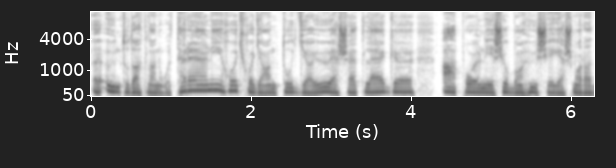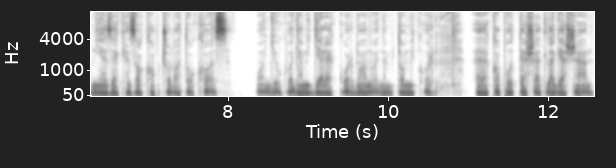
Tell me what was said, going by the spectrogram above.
öntudatlanul terelni, hogy hogyan tudja ő esetleg ápolni és jobban hűséges maradni ezekhez a kapcsolatokhoz, mondjuk, vagy ami gyerekkorban, vagy nem tudom, mikor kapott esetlegesen.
